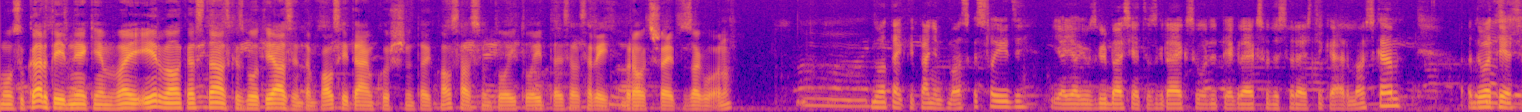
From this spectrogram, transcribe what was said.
mūsu kārtībniekiem, vai ir vēl kas tāds, kas būtu jāzina tam klausītājam, kurš nu, klausās un tūlīt, tūlīt taisās arī braukt šeit uz Aglonu. Noteikti paņemt maskas līdzi. Ja jau jūs gribēsiet uz grēksūdi, pie grēksūdes varēs tikai ar maskām doties.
